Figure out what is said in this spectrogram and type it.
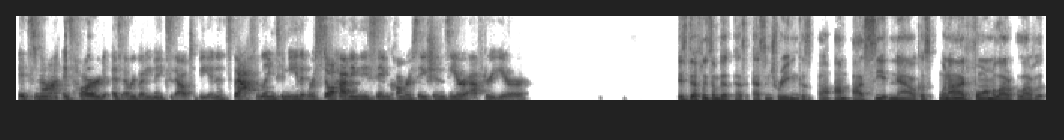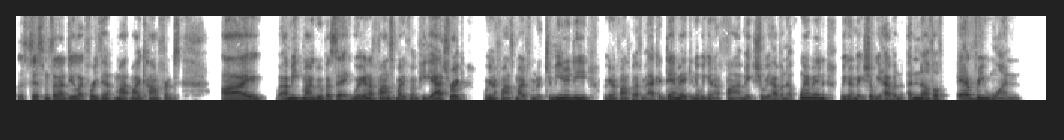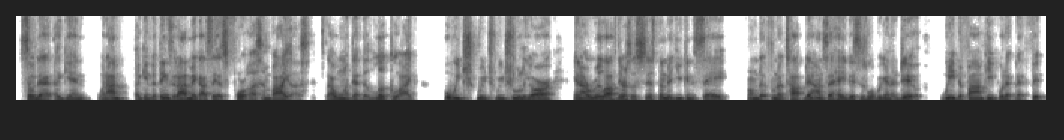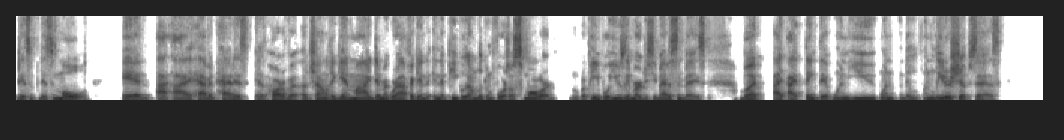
It's not as hard as everybody makes it out to be. And it's baffling to me that we're still having these same conversations year after year it's definitely something that, that's, that's intriguing because I, I see it now because when I form a lot of a lot of the systems that I do, like for example, my, my conference, I I meet my group. I say we're going to find somebody from pediatric, we're going to find somebody from the community, we're going to find somebody from academic, and then we're going to find make sure we have enough women. We're going to make sure we have an, enough of everyone so that again, when I'm again the things that I make, I say is for us and by us. So I want that to look like who we, tr- we, we truly are. And I realize there's a system that you can say from the from the top down and say, hey, this is what we're going to do. We need to find people that that fit this this mold. And I, I haven't had as, as hard of a, a challenge. Again, my demographic and, and, the people that I'm looking for is a smaller group of people, usually emergency medicine based. But I, I think that when you when the, when leadership says,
